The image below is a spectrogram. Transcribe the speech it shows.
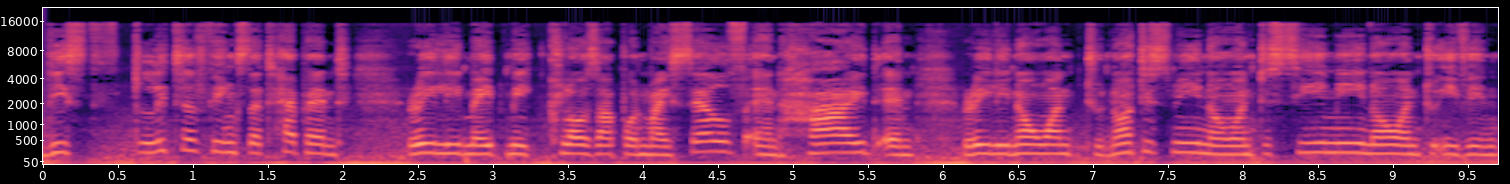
these little things that happened really made me close up on myself and hide and really no one to notice me no one to see me no one to even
